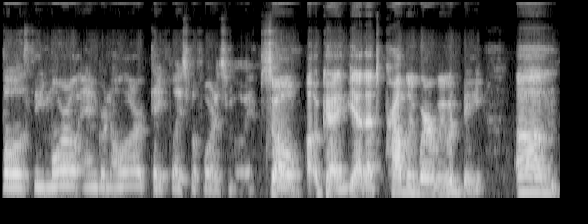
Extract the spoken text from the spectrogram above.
both the Moro and Granolah arc take place before this movie. So okay, yeah, that's probably where we would be. Um,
